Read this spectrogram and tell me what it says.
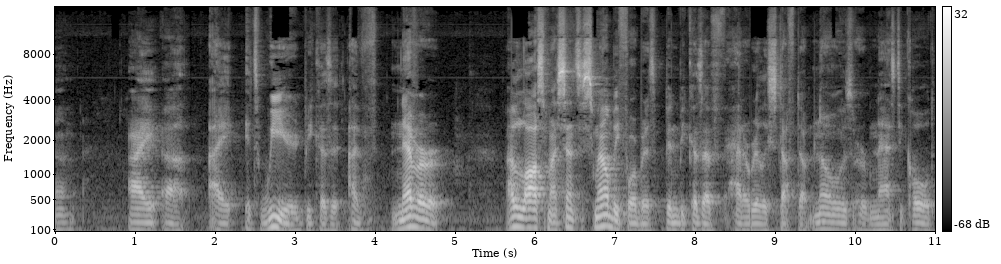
Um, I, uh, I, it's weird because it, I've never I've lost my sense of smell before, but it's been because I've had a really stuffed up nose or nasty cold.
